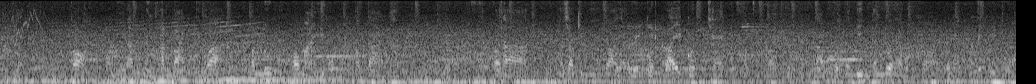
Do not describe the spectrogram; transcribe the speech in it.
ไม่เกี่ยวก็วันนี้นะครับหนึ่งพันบาทถือว่าบรรลุเป้าหมายที่ผมต้องการนะครับก็ถ้าถ้าชอบคลิปนี้ก็อย่าลืมกดไลค์กดแชร์กดซับสไครต์กดติดตามกดกระดิ่งกันด้วยนะครับผม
